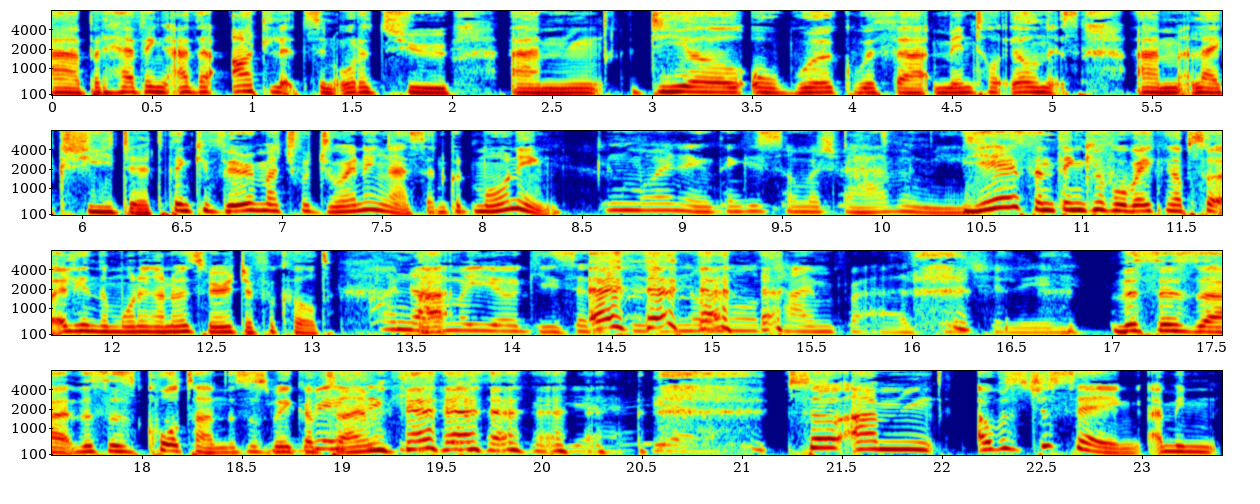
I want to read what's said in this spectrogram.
uh, but having other outlets in order to um, deal or work with uh, mental illness um, like she did. Thank you very much for joining us and good morning. Good morning. Thank you so much for having me. Yes, and thank you for waking up so early in the morning. I know it's very difficult. Oh no, uh, I'm a yogi, so this is normal time for us. Actually, this is uh, this is call time. This is wake up time. yeah, yeah. So, um, I was just saying. I mean,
